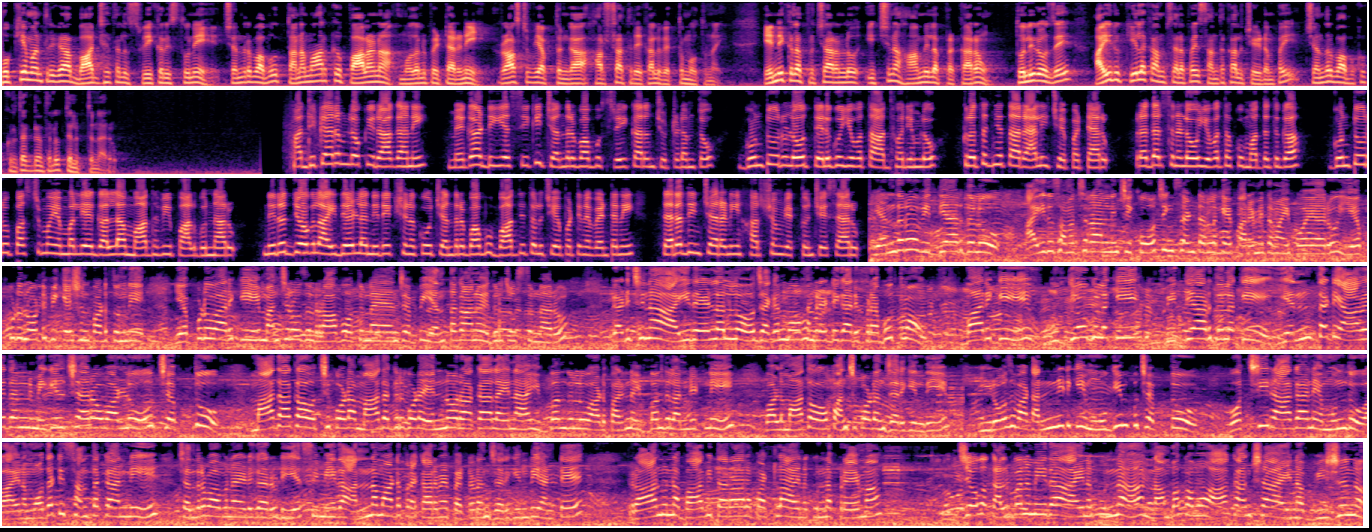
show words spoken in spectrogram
ముఖ్యమంత్రిగా బాధ్యతలు స్వీకరిస్తూనే చంద్రబాబు తన మార్క్ పాలన మొదలుపెట్టారని రాష్ట్ర వ్యాప్తంగా హర్షాతిరేకాలు వ్యక్తమవుతున్నాయి. ఎన్నికల ప్రచారంలో ఇచ్చిన హామీల ప్రకారం తొలి రోజే ఐదు కీలక అంశాలపై సంతకాలు చేయడంపై చంద్రబాబుకు కృతజ్ఞతలు తెలుపుతున్నారు. అధికారంలోకి రాగానే మెగా డీఎస్సీకి చంద్రబాబు శ్రీకారం చుట్టడంతో గుంటూరులో తెలుగు యువత ఆధ్వర్యంలో కృతజ్ఞతా ర్యాలీ చేపట్టారు. ప్రదర్శనలో యువతకు మద్దతుగా గుంటూరు పశ్చిమ ఎమ్మెల్యే గల్లా మాధవి పాల్గొన్నారు. నిరుద్యోగుల ఐదేళ్ళ నిరీక్షణకు చంద్రబాబు బాధ్యతలు చేపట్టిన వెంటనే తెరదించారని హర్షం వ్యక్తం చేశారు. ఎందరో విద్యార్థులు ఐదు సంవత్సరాల నుంచి కోచింగ్ సెంటర్లకే పరిమితం అయిపోయారు ఎప్పుడు నోటిఫికేషన్ పడుతుంది? ఎప్పుడు వారికి మంచి రోజులు రాబోతున్నాయని చెప్పి ఎంతగానో ఎదురు చూస్తున్నారు. గడిచిన ఐదేళ్ళలో జగన్మోహన్ రెడ్డి గారి ప్రభుత్వం వారికి ఉద్యోగులకి విద్యార్థులకి ఎంతటి ఆవేదనను మిగిల్చారో వాళ్ళు చెప్తూ మా దాకా వచ్చి కూడా మా దగ్గర కూడా ఎన్నో రకాలైన ఇబ్బందులు వాడు పడిన ఇబ్బందులన్నింటినీ వాళ్ళు మాతో పంచుకోవడం జరిగింది. ఈరోజు వాటన్నిటికీ ముగింపు చెప్తూ వచ్చి రాగానే ముందు ఆయన మొదటి సంతకాన్ని చంద్రబాబు నాయుడు గారు డిఎస్సి మీద అన్నమాట ప్రకారమే పెట్టడం జరిగింది. అంటే రానున్న భావి తరాల పట్ల ఆయనకున్న ప్రేమ ఉద్యోగ కల్పన మీద ఆయనకున్న నమ్మకము ఆకాంక్ష ఆయన విజన్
